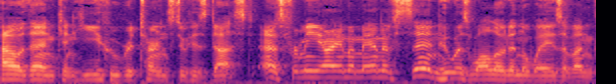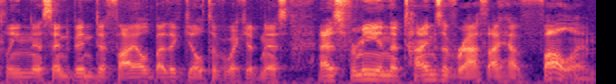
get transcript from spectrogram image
How then can he who returns to his dust? As for me, I am a man of sin, who has wallowed in the ways of uncleanness, and been defiled by the guilt of wickedness. As for me, in the times of wrath I have fallen.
